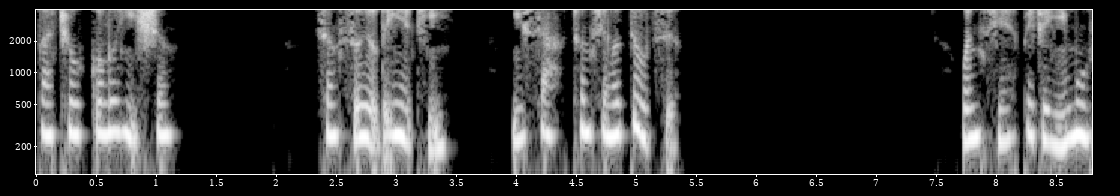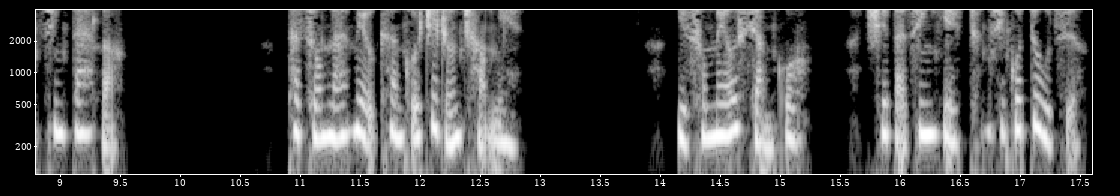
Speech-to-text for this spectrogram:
发出咕噜一声，将所有的液体一下吞进了肚子。文杰被这一幕惊呆了。他从来没有看过这种场面，也从没有想过谁把精液吞进过肚子，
